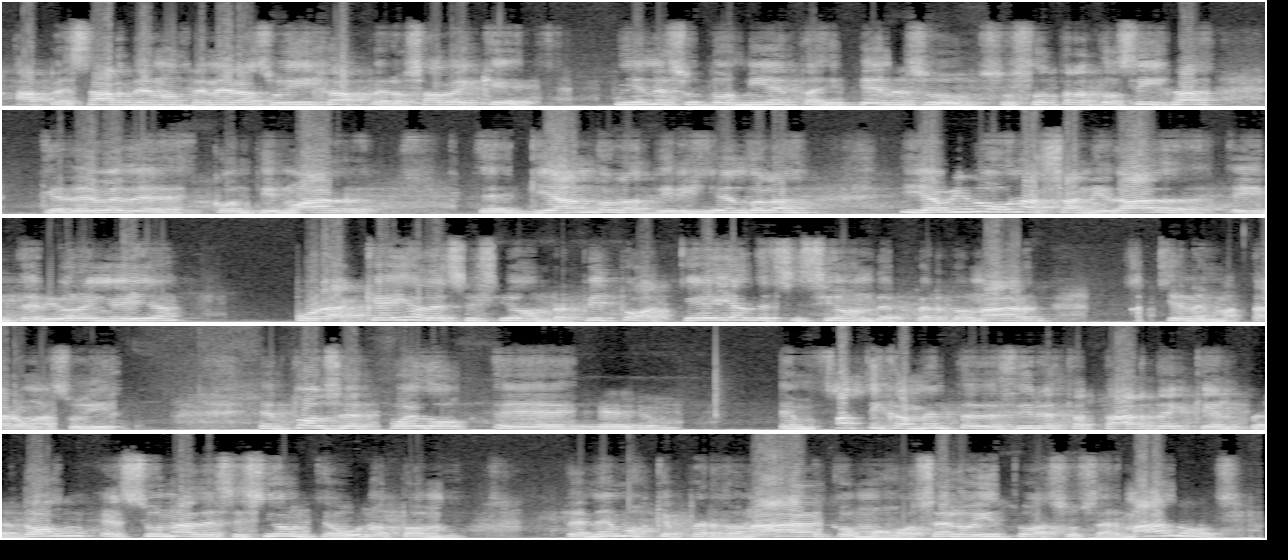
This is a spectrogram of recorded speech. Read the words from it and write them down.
a pesar de no tener a su hija, pero sabe que tiene sus dos nietas y tiene sus otras dos hijas, que debe de continuar guiándolas, dirigiéndolas. Y ha habido una sanidad interior en ella por aquella decisión, repito, aquella decisión de perdonar a quienes mataron a su hija. Entonces puedo enfáticamente decir esta tarde que el perdón es una decisión que uno toma. Tenemos que perdonar como José lo hizo a sus hermanos,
